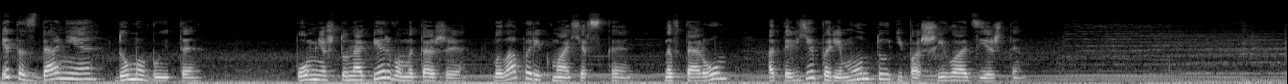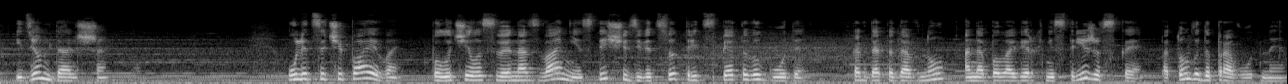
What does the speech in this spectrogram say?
Это здание Дома быта, Помню, что на первом этаже была парикмахерская, на втором – ателье по ремонту и пошиву одежды. Идем дальше. Улица Чапаева получила свое название с 1935 года. Когда-то давно она была Верхнестрижевская, потом водопроводная.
